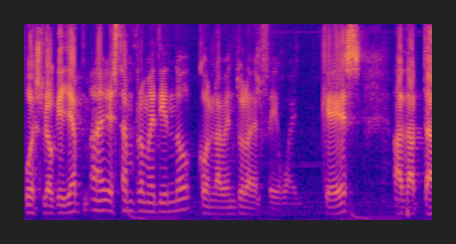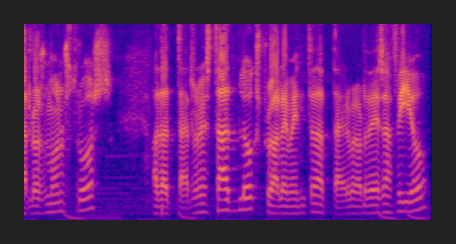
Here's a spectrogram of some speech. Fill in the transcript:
pues lo que ya están prometiendo con la aventura del Feywild, que es adaptar los monstruos, adaptar los stat blocks, probablemente adaptar el valor de desafío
